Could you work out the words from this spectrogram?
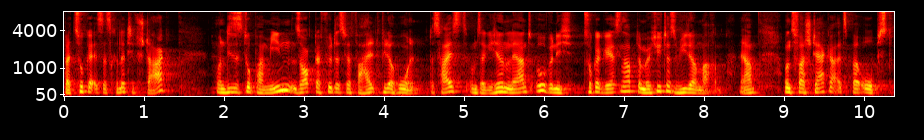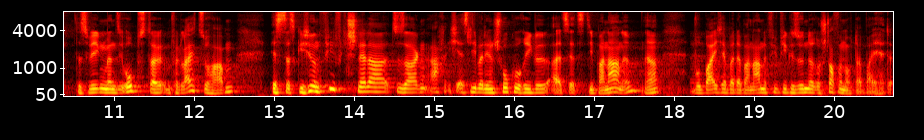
Bei Zucker ist das relativ stark. Und dieses Dopamin sorgt dafür, dass wir Verhalten wiederholen. Das heißt, unser Gehirn lernt, oh, wenn ich Zucker gegessen habe, dann möchte ich das wieder machen. Ja? Und zwar stärker als bei Obst. Deswegen, wenn Sie Obst da im Vergleich zu haben, ist das Gehirn viel, viel schneller zu sagen, ach, ich esse lieber den Schokoriegel als jetzt die Banane. Ja? Wobei ich ja bei der Banane viel, viel gesündere Stoffe noch dabei hätte.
